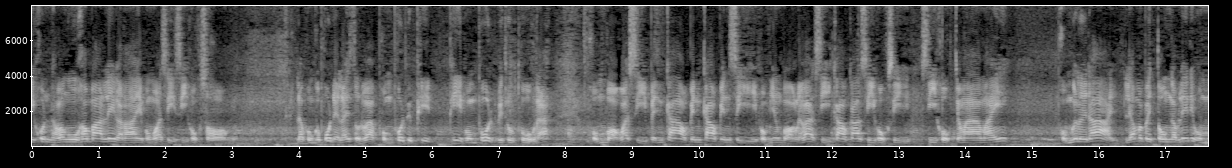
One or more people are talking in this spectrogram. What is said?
มีคนถามว่างูเข้าบ้านเลขอะไร ผมว่าสี่สี่หกสอง แล้วผมก็พูดในไลฟ์สดว่าผมพูดพี่พี่พี่ผมพูดไปถูกถูกๆนะ ผมบอกว่าสี่เป็นเก้าเป็นเก้าเป็นสี่ผมยังบอกเลยว่าสี่เก้าเก้าสี่หกสี่สี่หกจะมาไหมผมก็เลยได้ แล้วมันไปตรงกับเลขที่ผม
